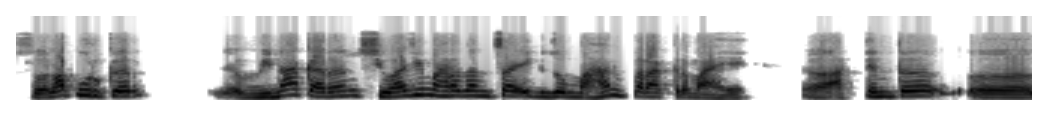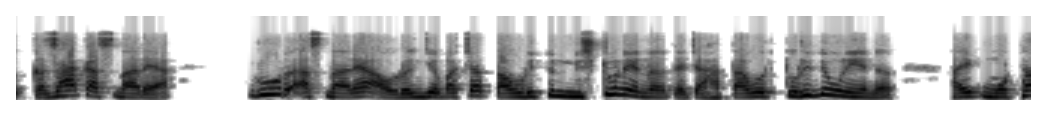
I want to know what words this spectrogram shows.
सोलापूरकर विनाकारण शिवाजी महाराजांचा एक जो महान पराक्रम आहे अत्यंत कझाक असणाऱ्या क्रूर असणाऱ्या औरंगजेबाच्या तावडीतून निष्ठून येणं त्याच्या हातावर तुरी देऊन येणं हा एक मोठा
